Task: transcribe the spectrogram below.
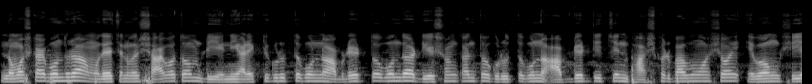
নমস্কার বন্ধুরা, আমাদের চ্যানেলে স্বাগতম। ডিএ নিয়ে আরেকটি গুরুত্বপূর্ণ আপডেট। তো বন্ধুরা, ডিএ সংক্রান্ত গুরুত্বপূর্ণ আপডেট দিচ্ছেন ভাস্কর বাবু মহাশয় এবং সেই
